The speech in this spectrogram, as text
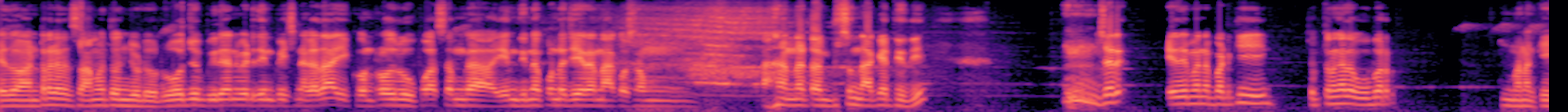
ఏదో అంటారు కదా సామెతం చూడు రోజు బిర్యానీ పెట్టి తినిపించిన కదా ఈ కొన్ని రోజులు ఉపవాసంగా ఏం తినకుండా చేయరా నా కోసం అన్నట్టు అనిపిస్తుంది నాకైతే ఇది. సరే ఏదేమైనప్పటికీ చెప్తున్నాను కదా ఊబర్ మనకి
